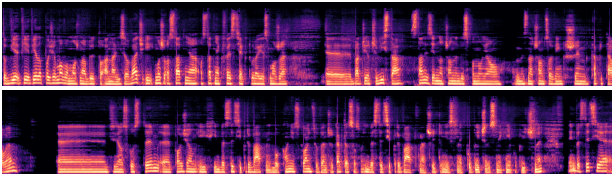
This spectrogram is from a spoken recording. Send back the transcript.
to wie, wie, wielopoziomowo można by to analizować i może ostatnia, ostatnia kwestia, która jest może bardziej oczywista. Stany Zjednoczone dysponują znacząco większym kapitałem. E, w związku z tym e, poziom ich inwestycji prywatnych, bo koniec końców venture capital to są inwestycje prywatne, czyli to nie jest rynek publiczny, to jest rynek niepubliczny. Inwestycje,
